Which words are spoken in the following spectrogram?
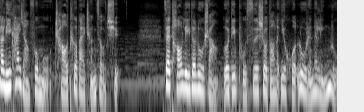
他离开养父母，朝特拜城走去。在逃离的路上，俄狄浦斯受到了一伙路人的凌辱，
